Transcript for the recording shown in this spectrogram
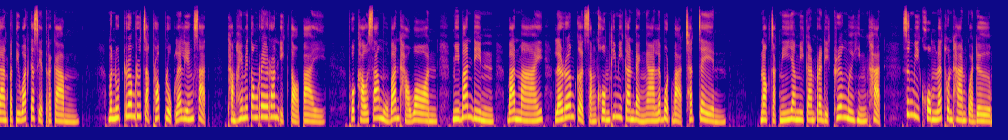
การปฏิวัติเกษตรกรรม มนุษย์เริ่มรู้จักเพาะปลูกและเลี้ยงสัตว์ทำให้ไม่ต้องเร่ร่อนอีกต่อไป พวกเขาสร้างหมู่บ้านถาวร มีบ้านดิน บ้านไม้ และเริ่มเกิดสังคมที่มีการแบ่งงานและบทบาทชัดเจน นอกจากนี้ยังมีการประดิษฐ์เครื่องมือหินขัด ซึ่งมีคมและทนทานกว่าเดิม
